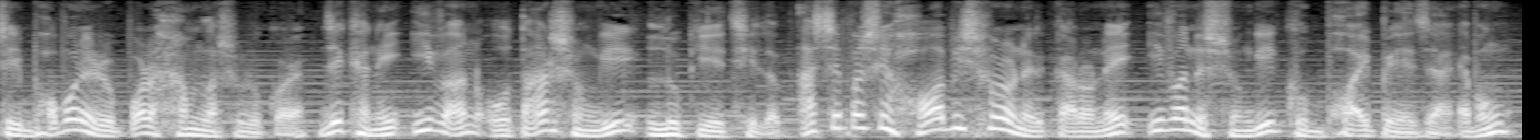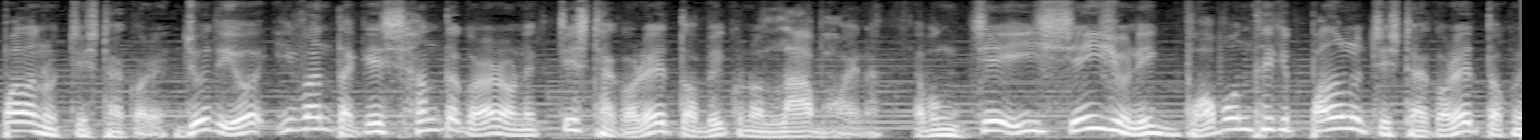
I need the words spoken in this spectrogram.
সেই ভবনের উপর হামলা শুরু করে, যেখানে ইভান ও তার সঙ্গী লুকিয়েছিল। আশেপাশে হওয়া বিস্ফোরণের কারণে ইভানের সঙ্গী খুব ভয় পেয়ে যায় এবং পালানোর চেষ্টা করে। যদিও ইভান তাকে শান্ত করার অনেক চেষ্টা করে, তবে কোনো লাভ হয় না। এবং যেই সেই সৈনিক ভবন থেকে পালানোর চেষ্টা করে তখন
